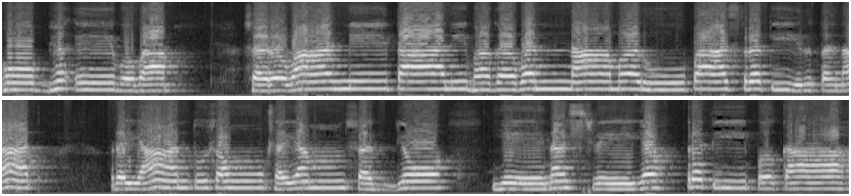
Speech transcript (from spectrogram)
होभ्य एव वा। सर्वाण्येतानि भगवन्नामरूपास्त्रकीर्तनात् प्रयान्तु संक्षयम् सद्यो येन श्रेयः प्रतीपकाः।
